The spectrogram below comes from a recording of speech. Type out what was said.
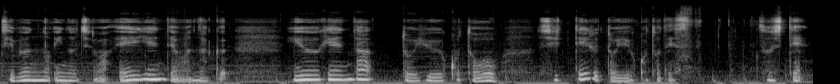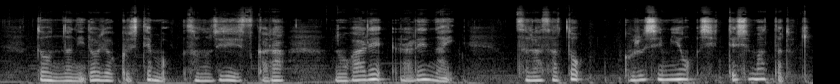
自分の命は永遠ではなく有限だということを知っているということです。そしてどんなに努力してもその事実から逃れられない辛さと苦しみを知ってしまった時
